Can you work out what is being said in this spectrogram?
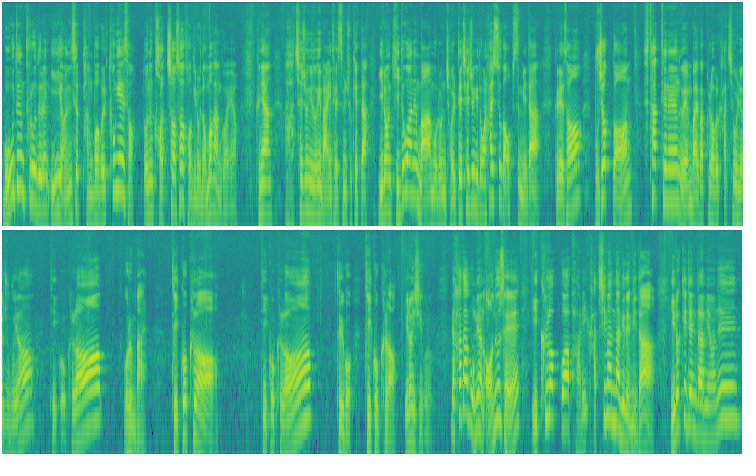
모든 프로들은 이 연습 방법을 통해서 또는 거쳐서 거기로 넘어간 거예요. 그냥 아, 체중 이동이 많이 됐으면 좋겠다. 이런 기도하는 마음으로는 절대 체중 이동을 할 수가 없습니다. 그래서 무조건 스타트는 왼발과 클럽을 같이 올려주고요. 딛고 클럽, 오른발. 딛고 클럽, 딛고 클럽, 들고 딛고 클럽. 이런 식으로. 근데 하다 보면 어느새 이 클럽과 발이 같이 만나게 됩니다. 이렇게 된다면은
